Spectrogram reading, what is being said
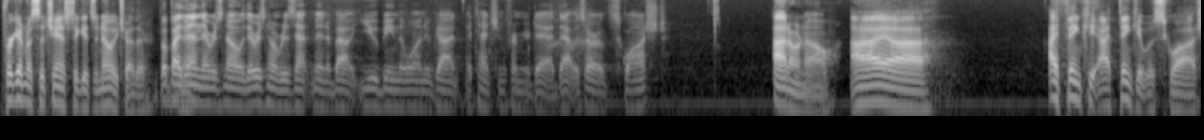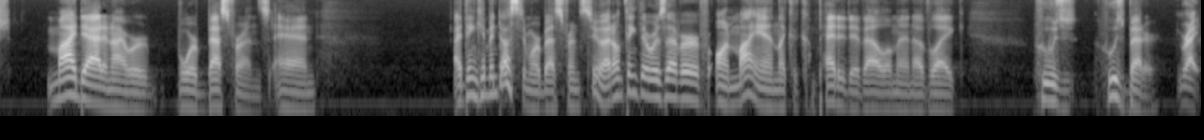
for giving us the chance to get to know each other. But by Yeah. then there was no there was no resentment about you being the one who got attention from your dad. That was all squashed. I don't know. I uh, I think I think it was squashed. My dad and I were were best friends, and I think him and Dustin were best friends too. I don't think there was ever on my end like a competitive element of like who's who's better. Right.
